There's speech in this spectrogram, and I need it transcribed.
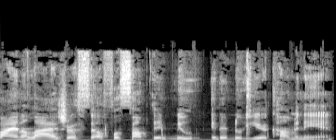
Finalize yourself for something new in the new year coming in.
